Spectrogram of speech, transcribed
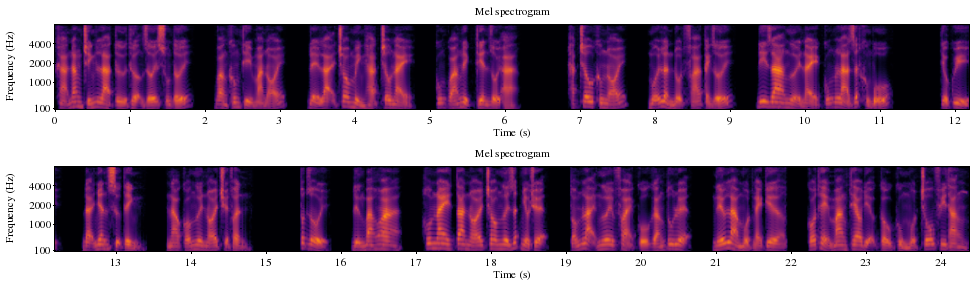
Khả năng chính là từ thượng giới xuống tới, bằng không thì mà nói, để lại cho mình hạt châu này, cũng quá nghịch thiên rồi à. Hạt châu không nói, mỗi lần đột phá cảnh giới, đi ra người này cũng là rất khủng bố. Tiểu quỷ, đại nhân sự tình, nào có ngươi nói chuyện phần. Tốt rồi, đường ba hoa, hôm nay ta nói cho ngươi rất nhiều chuyện, tóm lại ngươi phải cố gắng tu luyện, nếu là một ngày kia, có thể mang theo địa cầu cùng một chỗ phi thăng,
